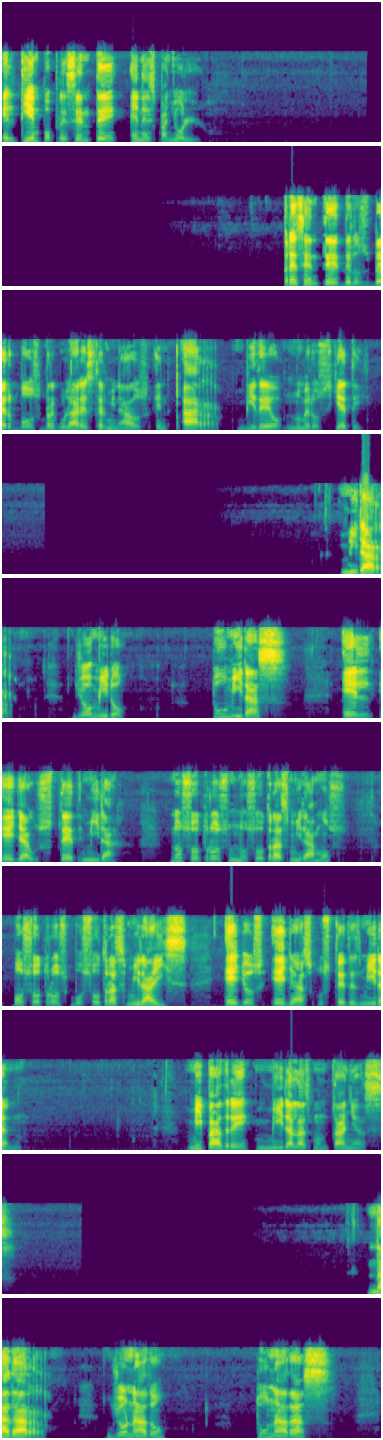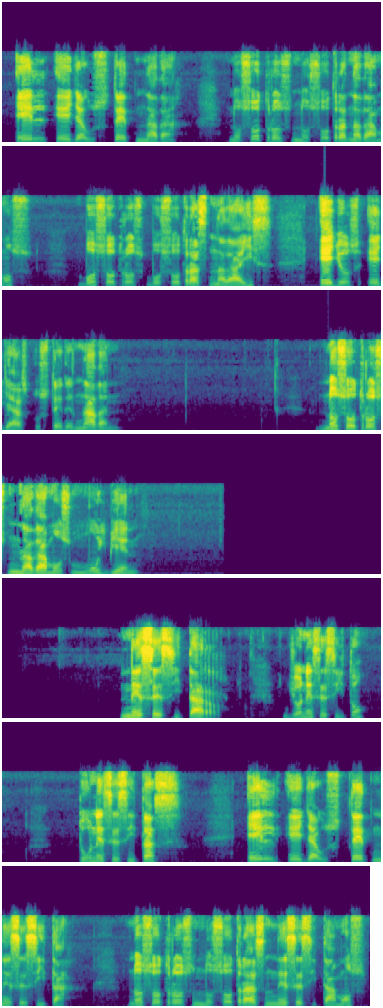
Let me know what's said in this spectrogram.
El tiempo presente en español. Presente de los verbos regulares terminados en AR. Video número 7. Mirar. Yo miro. Tú miras. Él, ella, usted mira. Nosotros, nosotras miramos vosotros, vosotras miráis, ellos, ellas, ustedes miran. Mi padre mira las montañas. Nadar. Yo nado. Tú nadas. Él, ella, usted nada. Nosotros, nosotras nadamos. Vosotros, vosotras nadáis. Ellos, ellas, ustedes nadan. Nosotros nadamos muy bien. Necesitar. Yo necesito. Tú necesitas. Él, ella, usted necesita. Nosotros, nosotras necesitamos.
